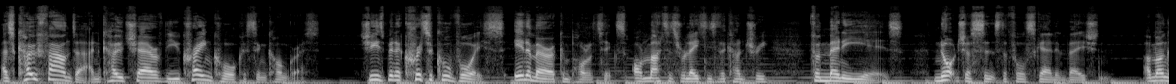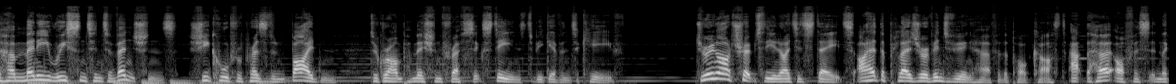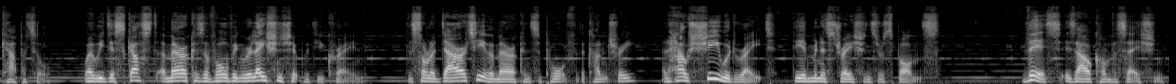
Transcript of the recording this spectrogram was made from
As co founder and co chair of the Ukraine caucus in Congress, she has been a critical voice in American politics on matters relating to the country for many years, not just since the full scale invasion. Among her many recent interventions, she called for President Biden to grant permission for F 16s to be given to Kiev. During our trip to the United States, I had the pleasure of interviewing her for the podcast at her office in the capital, where we discussed America's evolving relationship with Ukraine, the solidarity of American support for the country, and how she would rate the administration's response. This is our conversation.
